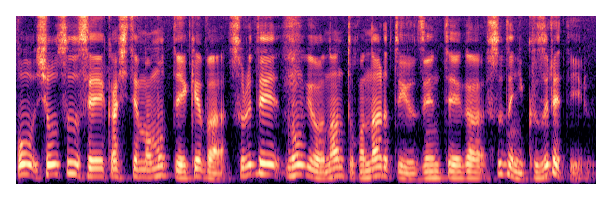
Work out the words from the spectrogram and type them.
を少数生化して守っていけばそれで農業はなんとかなるという前提がすでに崩れている、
